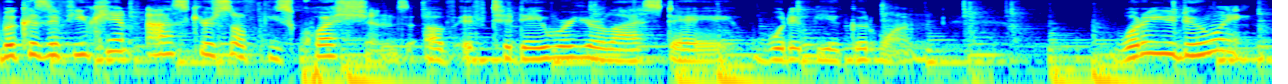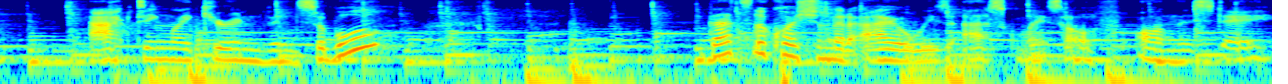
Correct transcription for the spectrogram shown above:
Because if you can't ask yourself these questions of if today were your last day, would it be a good one? What are you doing? Acting like you're invincible? That's the question that I always ask myself on this day.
